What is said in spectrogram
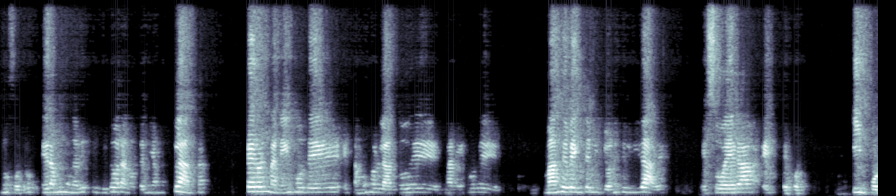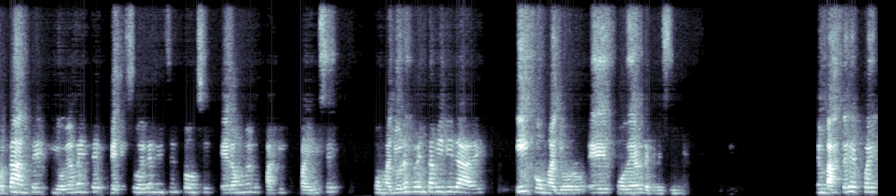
nosotros éramos una distribuidora, no teníamos planta, pero el manejo de, estamos hablando de manejo de más de 20 millones de unidades, eso era este, pues, importante y obviamente Venezuela en ese entonces era uno de los países con mayores rentabilidades y con mayor eh, poder de crecimiento. En Baster después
